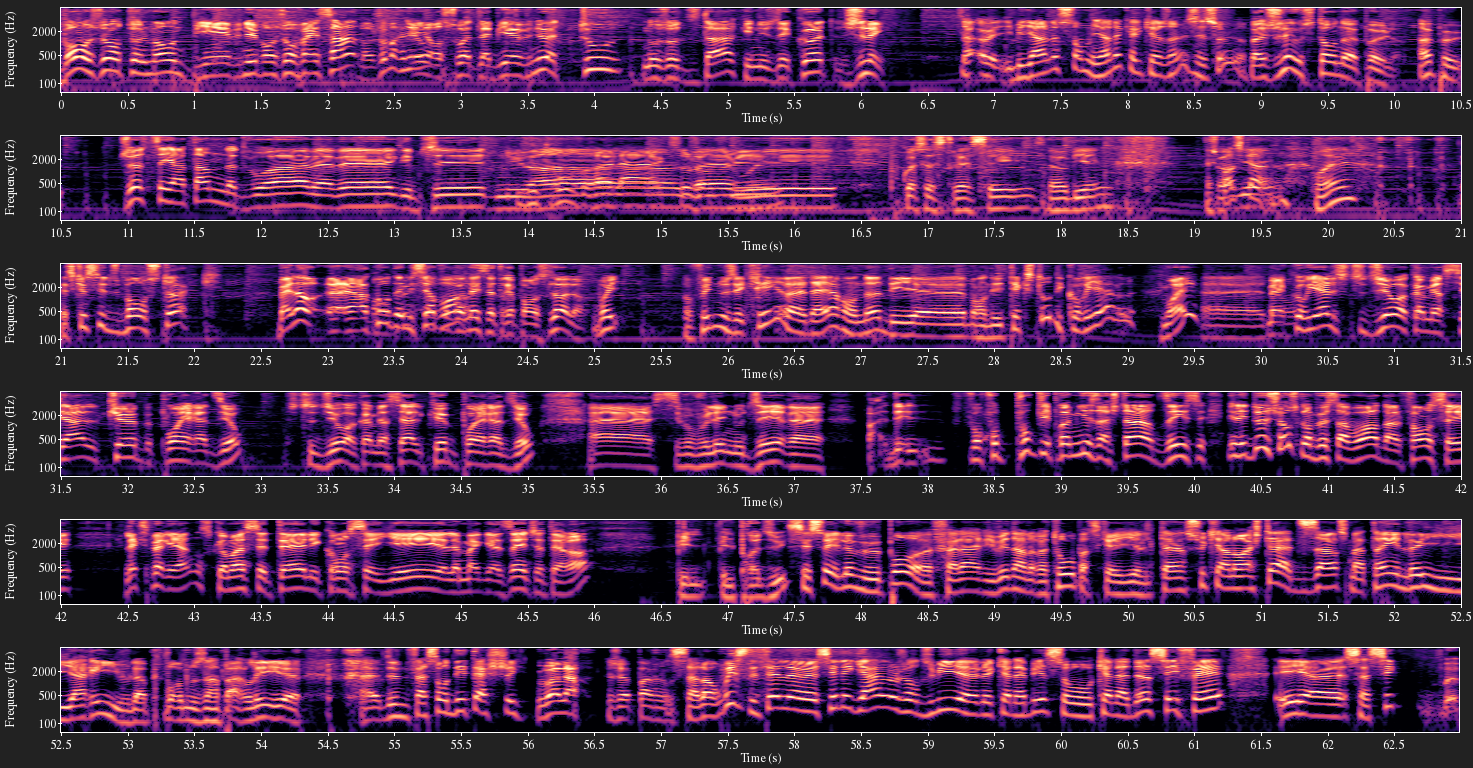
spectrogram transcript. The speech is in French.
Bonjour tout le monde, bienvenue. Bonjour Vincent. Bonjour Mario. Et on souhaite la bienvenue à tous nos auditeurs qui nous écoutent gelés. Ah, oui, mais il y en a sûrement- il y en a quelques-uns, c'est sûr. Ben, gelés ou stone un peu, là. Un peu. Juste, sais, entendre notre voix, mais avec des petites nuances. trouve relax Ben aujourd'hui. oui. Pourquoi se stresser? Ça va bien? Je Ça va pense bien? que. Ouais. Est-ce que c'est du bon stock? Ben non, euh, en On cours d'émission, le faut connaître cette réponse-là, là. Oui. Vous pouvez nous écrire. Euh, D'ailleurs, on a des, euh, bon, des textos, des courriels. Oui? Euh, Ben, donc- courriel studio à commercial cube.radio. Studio à commercial cube.radio. Euh, si vous voulez nous dire, euh, ben, des- faut, faut, faut que les premiers acheteurs disent. Les deux choses qu'on veut savoir, dans le fond, c'est l'expérience, comment c'était, les conseillers, le magasin, etc. Puis, le- puis le produit. C'est ça, et là, veut pas, euh, fallait arriver dans le retour parce qu'il y a le temps. Ceux qui en ont acheté à 10 h ce matin, là, ils arrivent là, à pouvoir nous en parler euh, euh, d'une façon détachée. Voilà. je pense. Alors oui, c'était le, c'est légal aujourd'hui le cannabis au Canada, c'est fait et euh, ça s'est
